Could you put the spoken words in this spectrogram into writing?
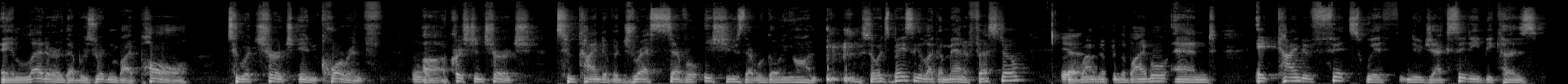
a letter that was written by paul to a church in corinth uh, a christian church to kind of address several issues that were going on so it's basically like a manifesto Yeah. that wound up in the bible and it kind of fits with new jack city because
